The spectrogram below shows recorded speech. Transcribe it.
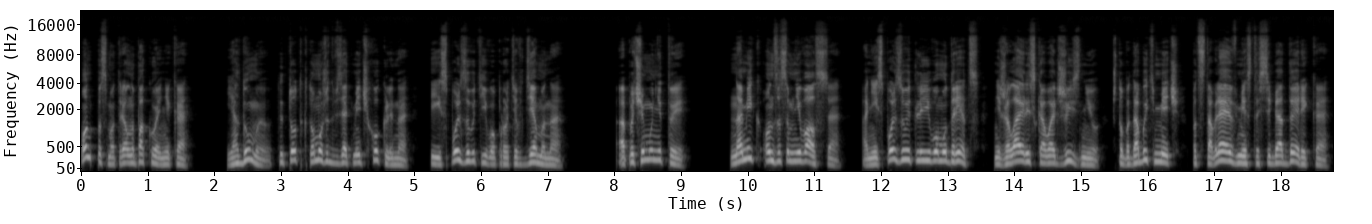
Он посмотрел на покойника. Я думаю, ты тот, кто может взять меч Хоклина и использовать его против демона. А почему не ты? На миг он засомневался, а не использует ли его мудрец, не желая рисковать жизнью, чтобы добыть меч, подставляя вместо себя Дерека.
